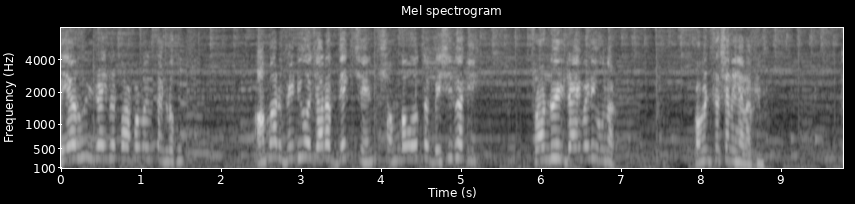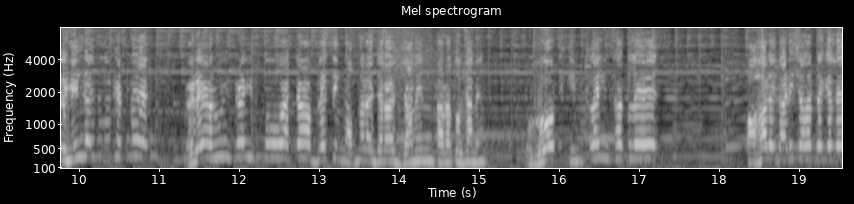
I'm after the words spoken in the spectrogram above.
রেয়ার হুইল ড্রাইভের পারফরমেন্স একরকম। আমার ভিডিও যারা দেখছেন, সম্ভবত বেশিরভাগই ফ্রন্ট হুইল ড্রাইভারই ওনার কমেন্ট সেকশনে জানাবেন। তো হিল ড্রাইভিং এর ক্ষেত্রে রেয়ার হুইল ড্রাইভ তো একটা ব্লেসিং আপনারা যারা জানেন, তারা তো জানেন। রোড ইনক্লাইন থাকলে পাহাড়ে গাড়ি চালাতে গেলে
